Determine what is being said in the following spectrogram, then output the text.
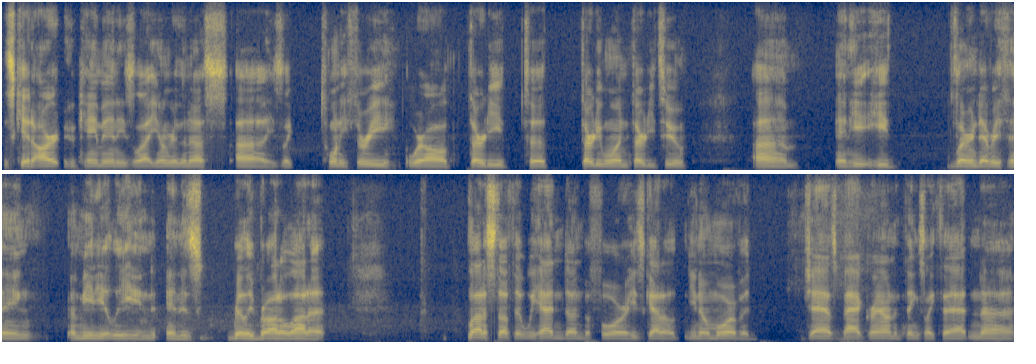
this kid Art who came in. He's a lot younger than us. Uh, he's like 23. We're all 30 to 31, 32. Um, and he he learned everything immediately and and has really brought a lot of a lot of stuff that we hadn't done before. He's got a you know more of a jazz background and things like that, and uh,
